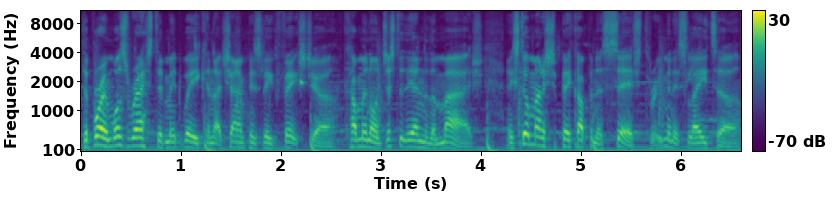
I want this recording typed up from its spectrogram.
De Bruyne was rested midweek in that Champions League fixture, coming on just at the end of the match, and he still managed to pick up an assist three minutes later.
